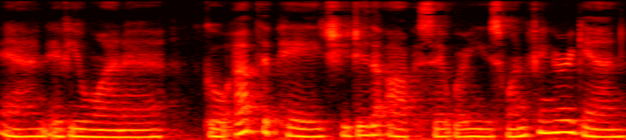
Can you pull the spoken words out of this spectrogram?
And if you want to go up the page, you do the opposite where you use one finger again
